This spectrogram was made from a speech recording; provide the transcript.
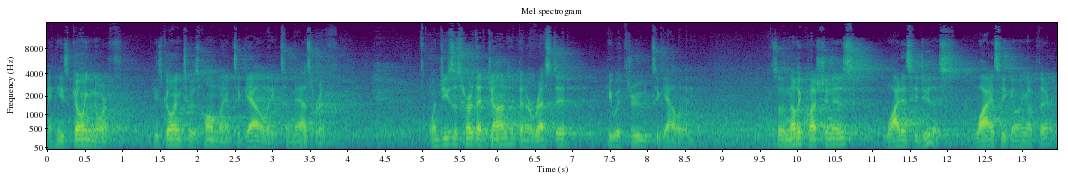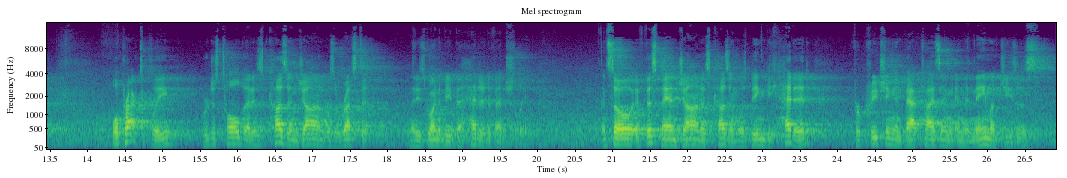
and he's going north. He's going to his homeland, to Galilee, to Nazareth. When Jesus heard that John had been arrested, he withdrew to Galilee. So another question is why does he do this? Why is he going up there? Well, practically, we're just told that his cousin John was arrested and that he's going to be beheaded eventually. And so, if this man, John, his cousin, was being beheaded for preaching and baptizing in the name of Jesus,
